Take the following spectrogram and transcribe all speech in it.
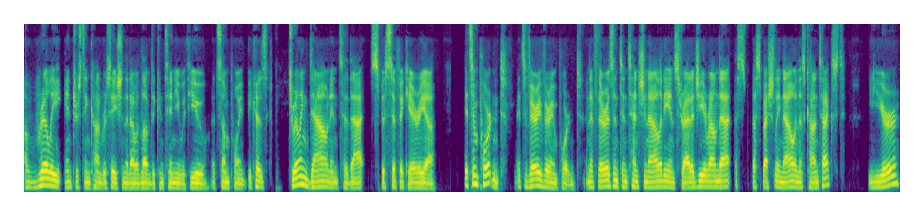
a really interesting conversation that I would love to continue with you at some point because drilling down into that specific area it's important. It's very very important. And if there isn't intentionality and strategy around that especially now in this context you're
